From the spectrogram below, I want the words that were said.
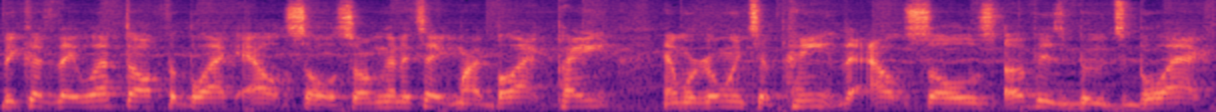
because they left off the black outsole. So I'm going to take my black paint, and we're going to paint the outsoles of his boots black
